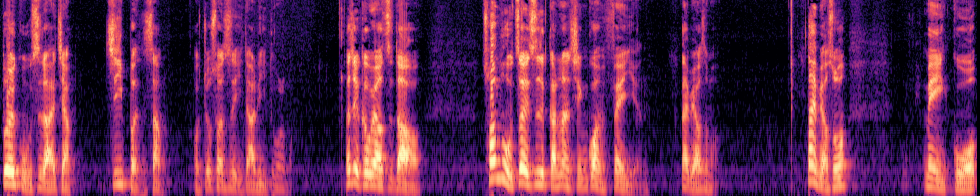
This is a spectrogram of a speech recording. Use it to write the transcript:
对于股市来讲，基本上我就算是一大利多了嘛。而且各位要知道，川普这一次感染新冠肺炎代表什么？代表说，美国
